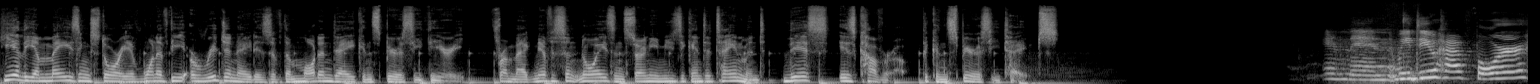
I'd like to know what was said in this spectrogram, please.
Hear the amazing story of one of the originators of the modern day conspiracy theory. From Magnificent Noise and Sony Music Entertainment, this is Cover Up, the conspiracy tapes. And then we do have four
